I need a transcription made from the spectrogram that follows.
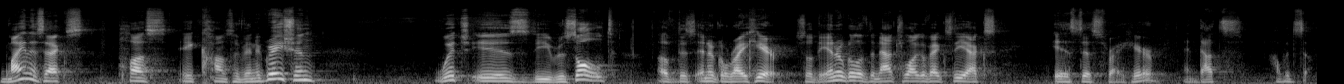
minus x plus a constant of integration which is the result of this integral right here. So the integral of the natural log of x dx is this right here, and that's how it's done.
